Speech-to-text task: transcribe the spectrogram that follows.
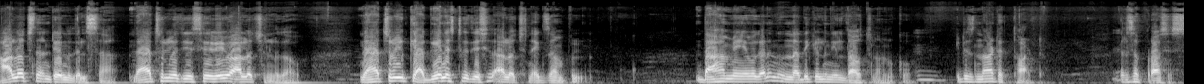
ఆలోచన అంటే ఏందో తెలుసా? న్యాచురల్గా చేసేవేవి ఆలోచనలు కావు. న్యాచురల్కి అగేనెస్ట్గా చేసేది ఆలోచన. ఎగ్జాంపుల్ దాహం ఏవగానే నువ్వు నదికి వెళ్ళి నీళ్ళు తాగుతున్నావు అనుకో. It is not a thought there is a process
